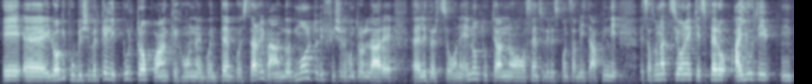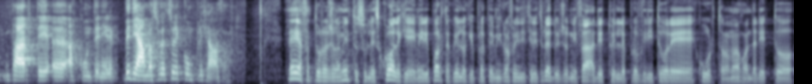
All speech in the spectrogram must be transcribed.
e eh, i luoghi pubblici perché lì purtroppo anche con il buon tempo che sta arrivando è molto difficile controllare eh, le persone e non tutti hanno senso di responsabilità quindi è stata un'azione che spero aiuti in parte eh, a contenere. Vediamo, la situazione è complicata. Lei ha fatto un ragionamento sulle scuole che mi riporta quello che proprio ai microfoni di Territoria due giorni fa ha detto il provveditore Curtono, no? quando ha detto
